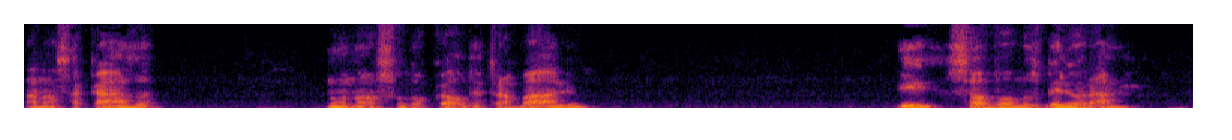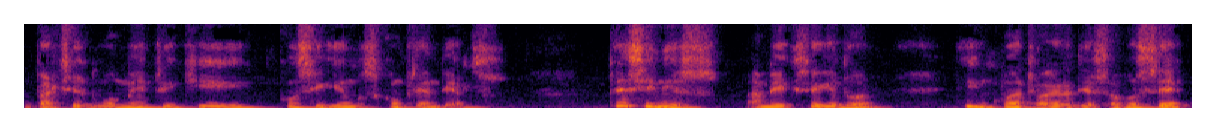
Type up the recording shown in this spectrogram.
na nossa casa, no nosso local de trabalho, e só vamos melhorar a partir do momento em que conseguimos compreendê-los. Pense nisso, amigo e seguidor, enquanto eu agradeço a você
